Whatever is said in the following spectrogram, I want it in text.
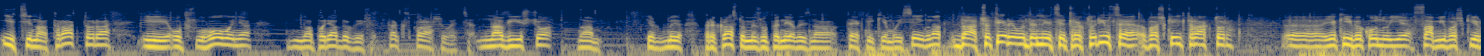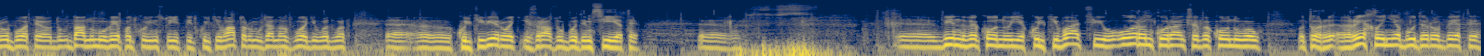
І ціна трактора, і обслуговування на порядок вище. Так спрашується, навіщо нам? Як ми прекрасно ми зупинились на техніці Мойсей. Вона да, чотири одиниці тракторів це важкий трактор, який виконує самі важкі роботи. От У даному випадку він стоїть під культиватором, вже на зводі от, от, е, е, культивувати і зразу будемо сіяти. Е, Е, Він виконує культивацію, оранку раніше виконував, ото рихлення буде робити.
